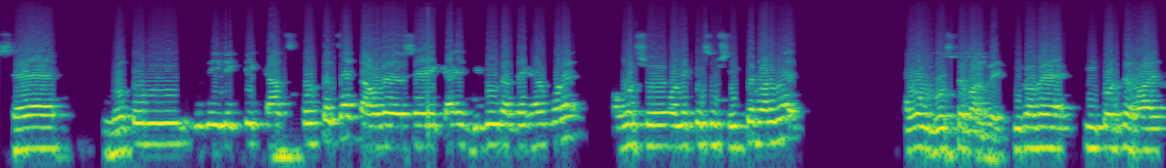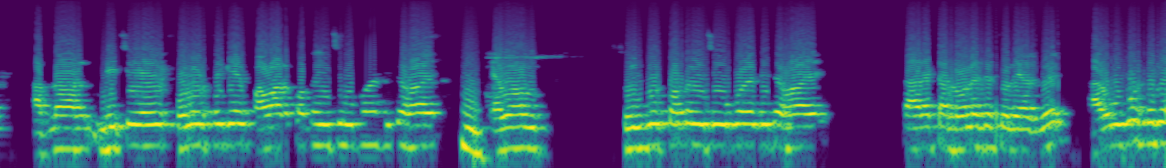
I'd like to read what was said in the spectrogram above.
সে নতুন যদি ইলেকট্রিক কাজ করতে চায় তাহলে সে এই ভিডিওটা দেখার পরে অবশ্যই অনেক কিছু শিখতে পারবে এবং বুঝতে পারবে কীভাবে কি করতে হয়। আপনার নিচে ফ্লোর থেকে পাওয়ার কত ইঞ্চি উপরে দিতে হয় এবং সুইচ বোর্ড কত ইঞ্চি উপরে দিতে হয় তার একটা নলেজে চলে আসবে। আর উপর থেকে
